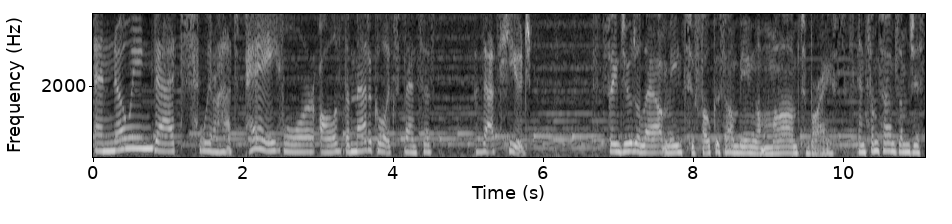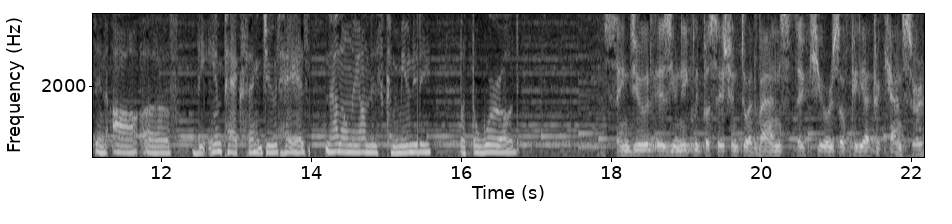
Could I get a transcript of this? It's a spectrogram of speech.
And knowing that we don't have to pay for all of the medical expenses, that's huge. St. Jude allowed me to focus on being a mom to Bryce. And sometimes I'm just in awe of the impact St. Jude has, not only on this community, but the world. St. Jude is uniquely positioned to advance the cures of pediatric cancer,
